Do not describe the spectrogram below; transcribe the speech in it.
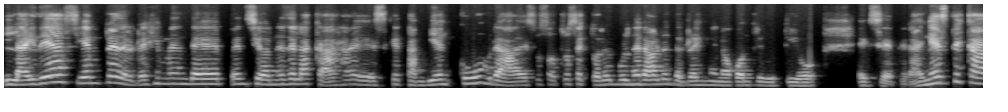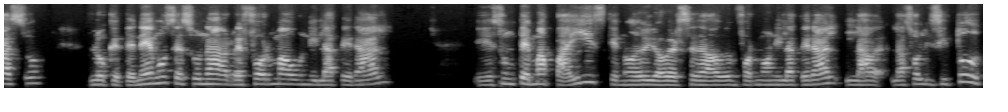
La idea siempre del régimen de pensiones de la caja es que también cubra a esos otros sectores vulnerables del régimen no contributivo, etc. En este caso, lo que tenemos es una reforma unilateral es un tema país que no debió haberse dado en forma unilateral. La, la, solicitud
